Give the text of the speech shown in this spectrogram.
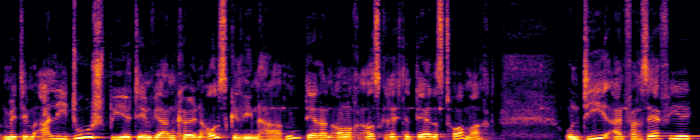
mit dem Ali Du spielt, den wir an Köln ausgeliehen haben, der dann auch noch ausgerechnet der das Tor macht, und die einfach sehr viel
